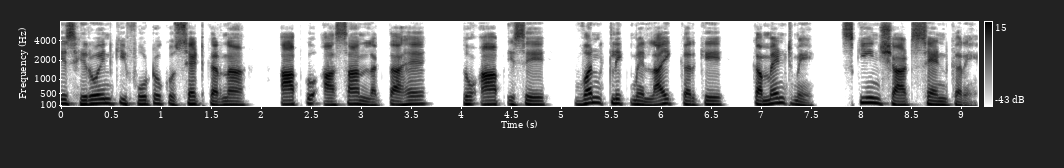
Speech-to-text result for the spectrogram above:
इस हीरोइन की फ़ोटो को सेट करना आपको आसान लगता है तो आप इसे वन क्लिक में लाइक करके कमेंट में स्क्रीनशॉट सेंड करें।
